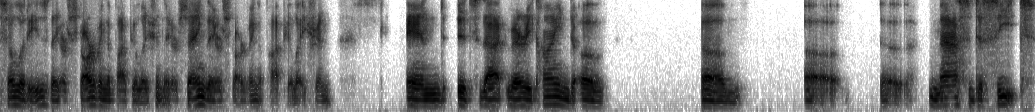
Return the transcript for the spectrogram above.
facilities. They are starving a population. They are saying they are starving a population. And it's that very kind of um, uh, uh, mass deceit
